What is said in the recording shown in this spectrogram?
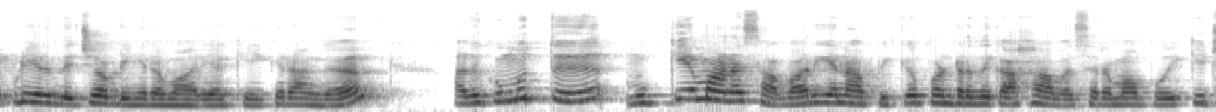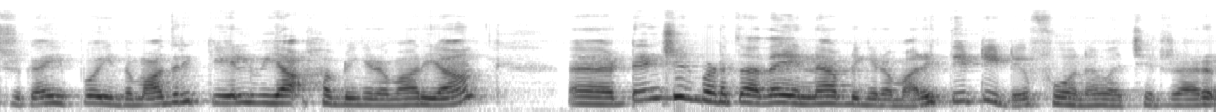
எப்படி இருந்துச்சு? அப்படிங்கிற மாதிரியா கேட்குறாங்க அதுக்கு முத்து முக்கியமான சவாரியை நான் பிக்கப் பண்ணுறதுக்காக அவசரமாக போய்கிட்டு இருக்கேன். இப்போ இந்த மாதிரி கேள்வியா அப்படிங்கிற மாதிரியா? டென்ஷன் படுத்தாத என்ன அப்படிங்கிற மாதிரி திட்டிட்டு ஃபோனை வச்சிடுறாரு.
